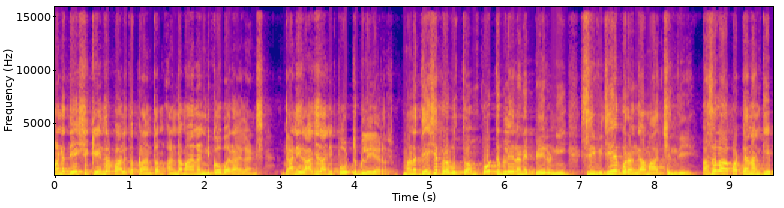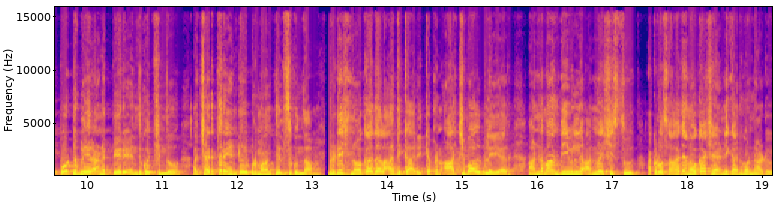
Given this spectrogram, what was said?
మన దేశ కేంద్రపాలిత ప్రాంతం అండమాన్ అండ్ నికోబార్ ఐలాండ్స్. దాని రాజధాని పోర్ట్ బ్లేయర్. మన దేశ ప్రభుత్వం పోర్ట్ బ్లేయర్ అనే పేరుని శ్రీ విజయపురంగా మార్చింది. అసలు ఆ పట్టణానికి పోర్ట్ బ్లేయర్ అనే పేరు ఎందుకు వచ్చిందో ఆ చరిత్ర ఏంటో ఇప్పుడు మనం తెలుసుకుందాం. బ్రిటిష్ నౌకాదళ అధికారి కెప్టెన్ ఆర్చిబాల్ బ్లేయర్ అండమాన్ దీవుల్ని అన్వేషిస్తూ అక్కడ సహజ నౌకాశ్రయాన్ని కనుగొన్నాడు.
